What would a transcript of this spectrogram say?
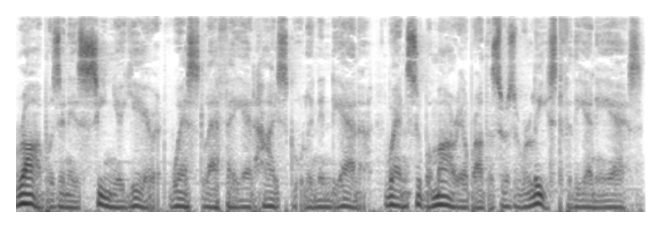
Rob was in his senior year at West Lafayette High School in Indiana when Super Mario Bros. was released for the NES.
